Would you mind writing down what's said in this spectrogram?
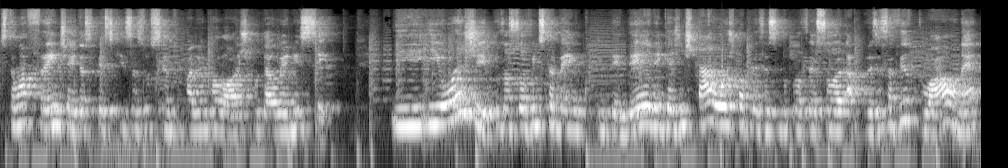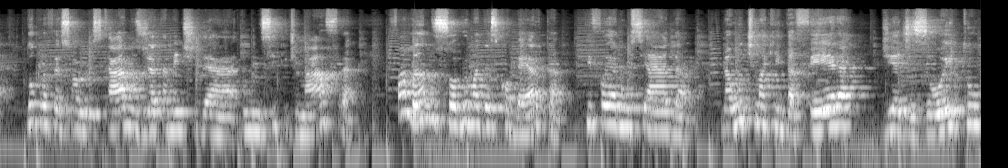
estão à frente aí das pesquisas do Centro Paleontológico da UNC. E, e hoje, para os nossos ouvintes também entenderem que a gente está hoje com a presença do professor, a presença virtual, né, do professor Luiz Carlos, diretamente da, do município de Mafra, falando sobre uma descoberta que foi anunciada na última quinta-feira, dia 18,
